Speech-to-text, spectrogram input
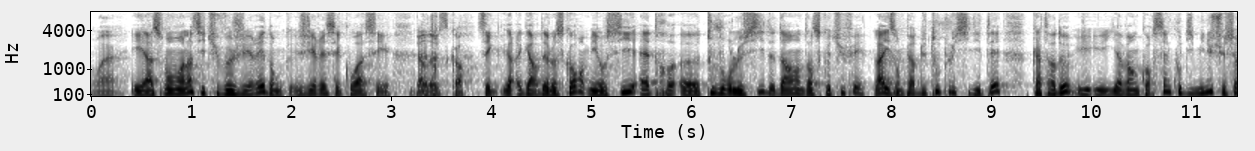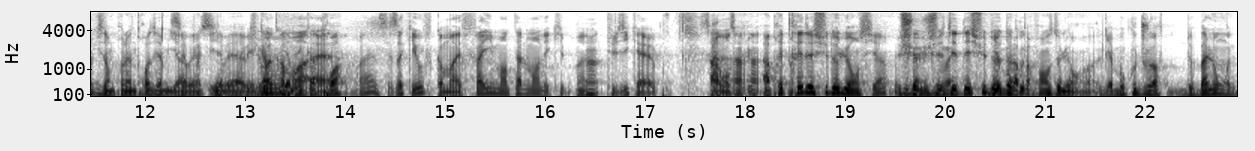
Ouais, Et à ce moment-là, si tu veux gérer, donc gérer c'est quoi? C'est gardez être- le score. c'est ga- garder le score, mais aussi être euh, toujours lucide dans, dans ce que tu fais. Là, ils ont perdu toute lucidité. 4 à 2, il y avait encore 5 ou 10 minutes, je suis sûr qu'ils en prenaient un troisième. Il y avait, il y possible. avait, Et avec tu vois 4, il y avait comment 4-3. elle- ouais, c'est ça qui est ouf, comment elle faillit mentalement l'équipe. Ouais. Tu dis que ça avance Ah, plus. ah, Après, très déçu de Lyon aussi. hein. J'étais déçu de, a de la performance de Lyon. ouais. Il y a beaucoup de joueurs de ballon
